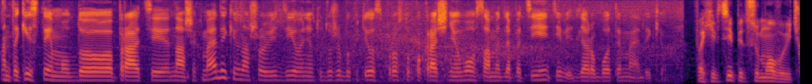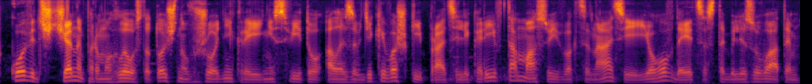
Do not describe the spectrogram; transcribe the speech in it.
Такий стимул до праці наших медиків, нашого відділення, то дуже би хотілося просто покращення умов саме для пацієнтів і для роботи медиків. Фахівці підсумовують, ковід ще не перемогли остаточно в жодній країні світу, але завдяки важкій праці лікарів та масовій вакцинації його вдається стабілізувати.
